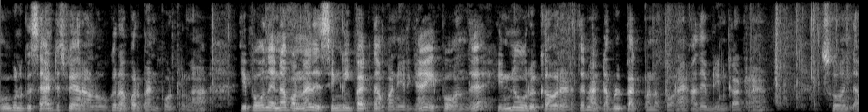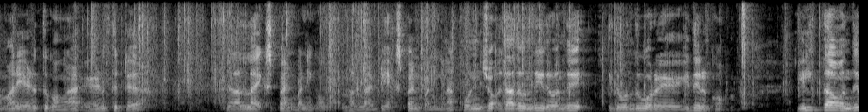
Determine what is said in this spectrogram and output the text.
உங்களுக்கு சாட்டிஸ்ஃபை ஆகிற அளவுக்கு ரப்பர் பேண்ட் போட்டுருங்க. இப்போ வந்து என்ன பண்ணேன்? இது சிங்கிள் பேக் தான் பண்ணியிருக்கேன். இப்போ வந்து இன்னொரு கவர் எடுத்து நான் டபுள் பேக் பண்ண போகிறேன் அது எப்படின்னு காட்டுறேன். ஸோ இந்த மாதிரி எடுத்துக்கோங்க. எடுத்துகிட்டு இதை நல்லா எக்ஸ்பேண்ட் பண்ணிக்கோங்க. நல்லா இப்படி எக்ஸ்பேண்ட் பண்ணிங்கன்னா கொஞ்சம் அதாவது வந்து இது வந்து இது வந்து ஒரு இது இருக்கும். இழுத்தாக வந்து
